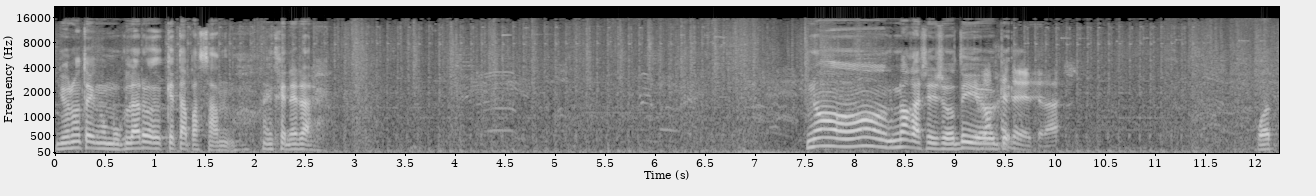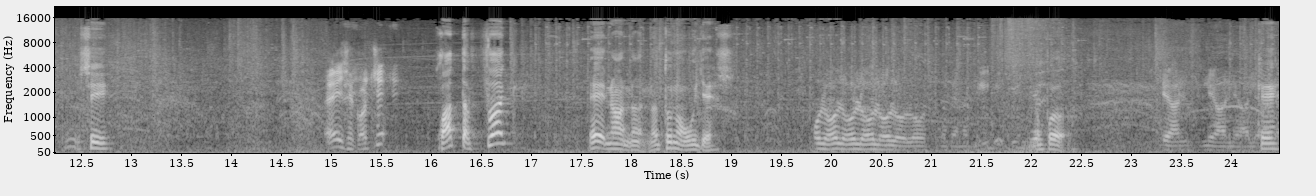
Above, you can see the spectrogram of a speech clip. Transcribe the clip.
Yo no tengo muy claro qué está pasando, en general. No, no hagas eso, tío. ¿Hay gente detrás? What? Sí. ¿Eh, ese coche? What the fuck? Eh, no, no, no, tú no huyes. Olo, olo, olo, olo, olo, No puedo. ¿Qué?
